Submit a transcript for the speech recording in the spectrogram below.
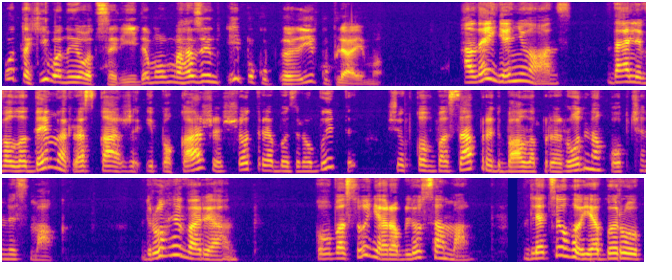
От такі вони от сирі. Йдемо в магазин і, покуп, е, і купляємо. Але є нюанс. Далі Володимир розкаже і покаже, що треба зробити, щоб ковбаса придбала природно копчений смак. Другий варіант. Ковбасу я роблю сама. Для цього я беру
